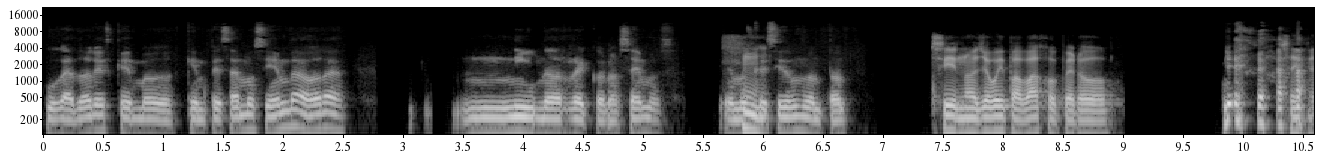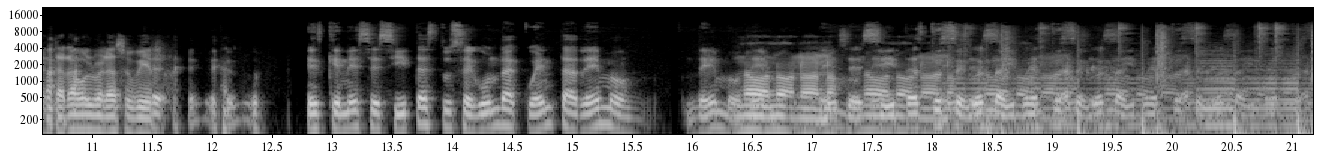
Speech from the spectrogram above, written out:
jugadores que, que empezamos siendo ahora ni nos reconocemos. Hemos hmm. crecido un montón. Sí, no, yo voy para abajo, pero se intentará volver a subir. Es que necesitas tu segunda cuenta demo. Demo. No, no, no, no. Necesitas tu segunda y tu segunda y tu segunda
